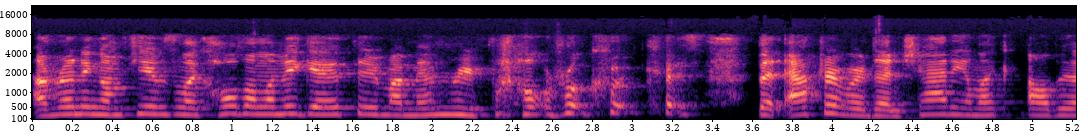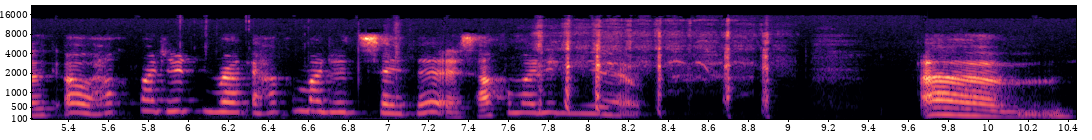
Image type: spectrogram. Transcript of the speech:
I'm running on fumes. I'm like, hold on, let me go through my memory file real quick. Cause, but after we're done chatting, I'm like, I'll be like, oh, how come I didn't? How come I didn't say this? How come I didn't? You know. Um,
